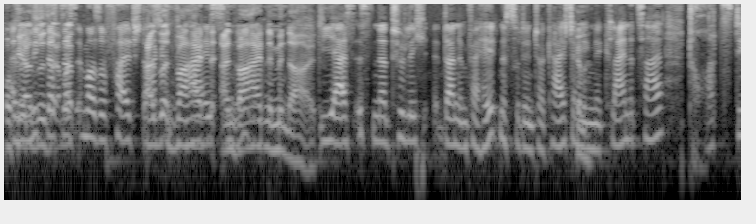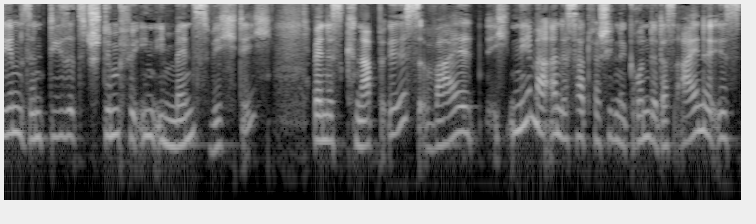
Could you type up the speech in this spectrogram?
Okay, also, also nicht, dass das immer so falsch dargestellt Also in Wahrheit, in Wahrheit eine Minderheit. Ja, es ist natürlich dann im Verhältnis zu den Türkei-Stimmigen genau. eine kleine Zahl. Trotzdem sind diese Stimmen für ihn immens wichtig, wenn es knapp ist, weil ich nehme an, es hat verschiedene Gründe. Das eine ist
